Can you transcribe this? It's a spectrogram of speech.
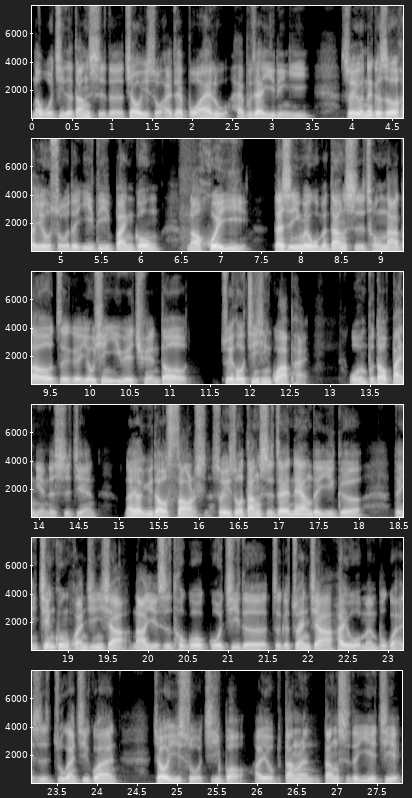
那我记得当时的交易所还在博爱路，还不在一零一，所以那个时候还有所谓的异地办公，然后会议。但是因为我们当时从拿到这个优先预约权到最后进行挂牌，我们不到半年的时间，那要遇到 SARS，所以说当时在那样的一个等于监控环境下，那也是透过国际的这个专家，还有我们不管是主管机关、交易所、集保，还有当然当时的业界。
